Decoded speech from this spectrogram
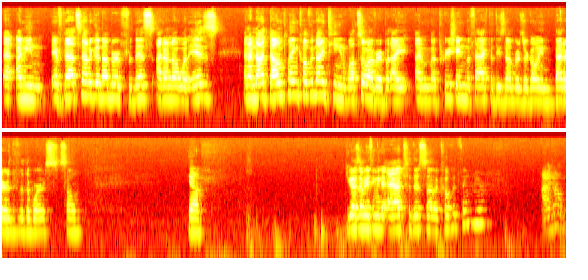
I mean, if that's not a good number for this, I don't know what is. And I'm not downplaying COVID 19 whatsoever, but I, I'm appreciating the fact that these numbers are going better for the worse. So, yeah. Do you guys have anything to add to this uh, COVID thing here? I don't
